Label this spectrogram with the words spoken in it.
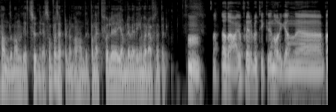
handler man litt sunnere, som f.eks. når man handler på nett for hjemlevering i morgen. For mm. ja, det er jo flere butikker i Norge enn, eh,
